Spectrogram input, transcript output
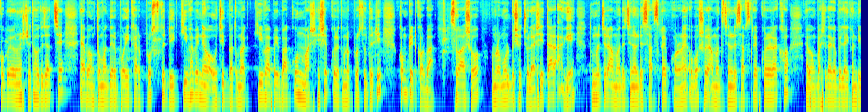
কবে অনুষ্ঠিত হতে যাচ্ছে এবং তোমাদের পরীক্ষার প্রস্তুতিটি কীভাবে নেওয়া উচিত বা তোমরা কীভাবে বা কোন মাস হিসেব করে তোমরা প্রস্তুতিটি কমপ্লিট করবা। সো আসো, আমরা মূল বিষয়ে চলে আসি। তার আগে তোমরা যারা আমাদের চ্যানেলটি সাবস্ক্রাইব করো নাই, অবশ্যই আমাদের চ্যানেলটি সাবস্ক্রাইব করে রাখো এবং পাশে থাকা বেল আইকনটি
